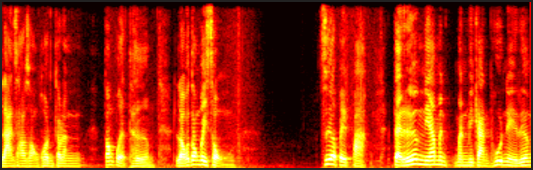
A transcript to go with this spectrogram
หลานสาวสองคนกำลังต้องเปิดเทอม เราก็ต้องไปส่งเสื้อไปปัก แต่เรื่องเนี้ยมันมันมีการพูดในเรื่อง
